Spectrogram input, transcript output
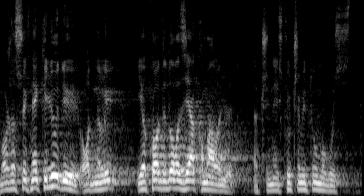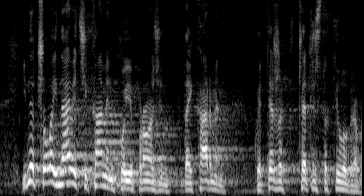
Možda su ih neki ljudi odneli, iako ovde dolazi jako malo ljudi. Znači, ne isključujem i tu mogućnost. Inače, ovaj najveći kamen koji je pronađen, taj karmen, koji je težak 400 kg,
